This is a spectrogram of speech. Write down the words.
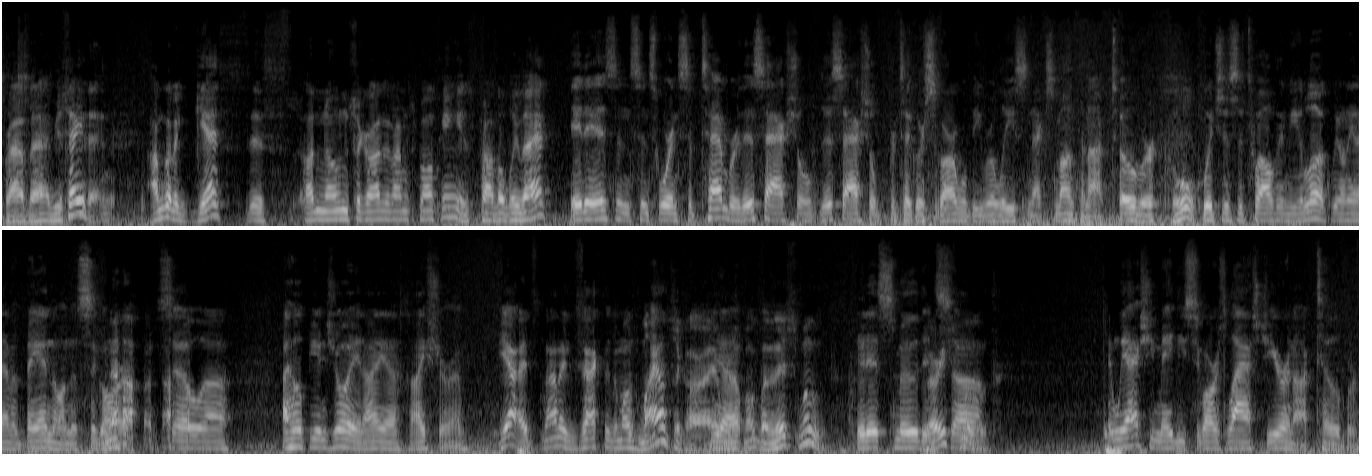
Proud to have you say that. I'm going to guess this unknown cigar that I'm smoking is probably that. It is, and since we're in September, this actual this actual particular cigar will be released next month in October. Cool. Which is the 12th. And you look, we don't even have a band on this cigar. No, no. So uh, I hope you enjoy it. I uh, I sure am. Yeah, it's not exactly the most mild cigar I Yeah. ever smoked, but it is smooth. It is smooth. Very it's, uh, smooth. And we actually made these cigars last year in October.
